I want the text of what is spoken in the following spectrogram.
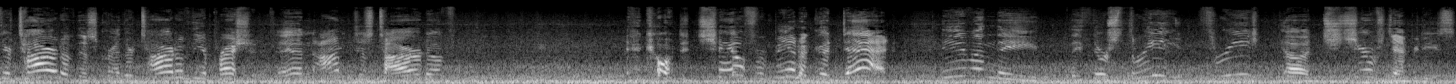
they're tired of this crap. They're tired of the oppression. And I'm just tired of going to jail for being a good dad. Even the, the there's three three uh, sheriff's deputies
